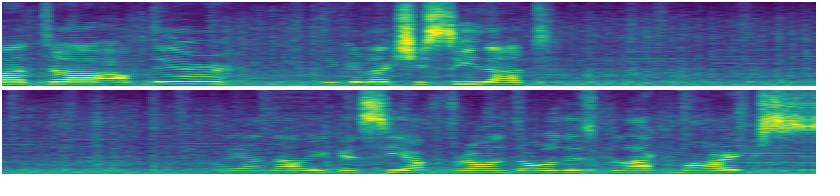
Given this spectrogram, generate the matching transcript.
but uh, up there you can actually see that. Oh yeah now you can see up front all these black marks.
